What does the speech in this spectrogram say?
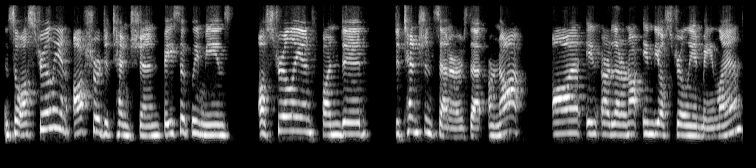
And so Australian offshore detention basically means Australian funded detention centers that are not on in, or that are not in the Australian mainland.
